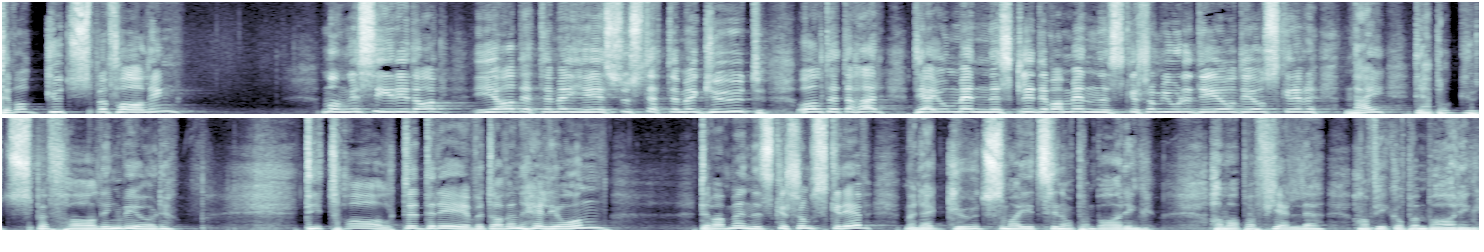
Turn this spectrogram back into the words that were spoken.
Det var Guds befaling. Mange sier i dag ja, dette med Jesus, dette med Gud og alt dette her, det er jo menneskelig. Det var mennesker som gjorde det og det og skrev det. Nei, det er på Guds befaling vi gjør det. De talte drevet av Den hellige ånd. Det var mennesker som skrev, men det er Gud som har gitt sin åpenbaring. Han var på fjellet, han fikk åpenbaring.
